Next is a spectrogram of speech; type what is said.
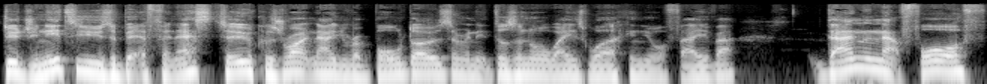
dude, you need to use a bit of finesse too, because right now you're a bulldozer and it doesn't always work in your favor. Down in that fourth,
